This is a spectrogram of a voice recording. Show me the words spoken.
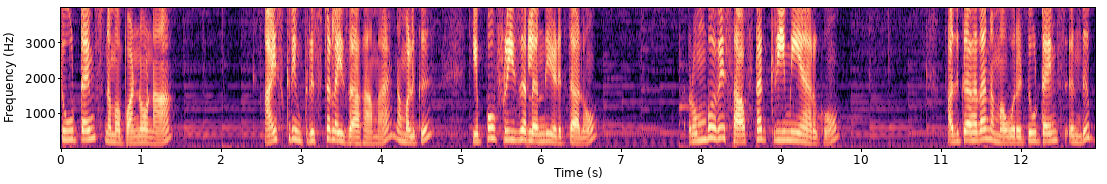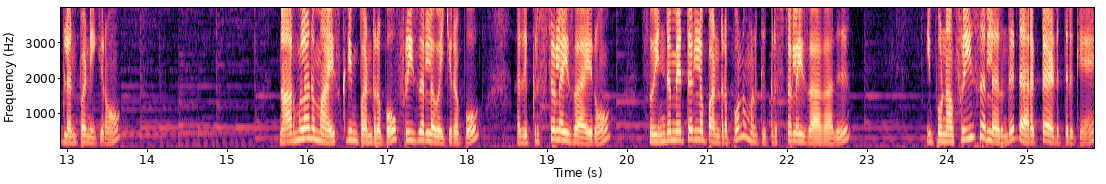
டூ டைம்ஸ் நம்ம பண்ணோன்னா ஐஸ்கிரீம் கிறிஸ்டலைஸ் ஆகாமல் நம்மளுக்கு எப்போ ஃப்ரீசர்லேருந்து எடுத்தாலும் ரொம்பவே சாஃப்டாக க்ரீமியாக இருக்கும். அதுக்காக தான் நம்ம ஒரு டூ டைம்ஸ் வந்து பிளெண்ட் பண்ணிக்கிறோம். நார்மலாக நம்ம ஐஸ்கிரீம் பண்ணுறப்போ ஃப்ரீசரில் வைக்கிறப்போ அது கிறிஸ்டலைஸ் ஆயிரும். ஸோ இந்த மெத்தடில் பண்ணுறப்போ நம்மளுக்கு கிறிஸ்டலைஸ் ஆகாது. இப்போ நான் ஃப்ரீசரில் இருந்து டேரெக்டாக எடுத்திருக்கேன்.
